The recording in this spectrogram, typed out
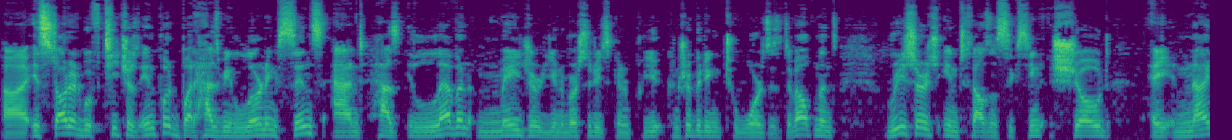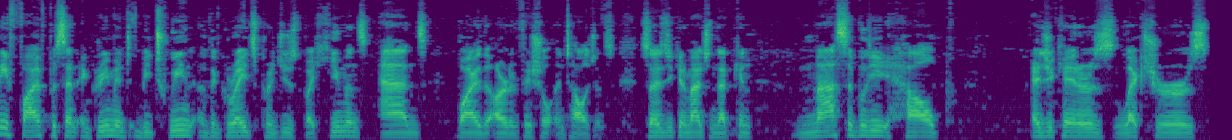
Uh, it started with teachers' input, but has been learning since and has 11 major universities contributing towards its development. Research in 2016 showed a 95% agreement between the grades produced by humans and by the artificial intelligence. So as you can imagine, that can massively help educators, lecturers,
